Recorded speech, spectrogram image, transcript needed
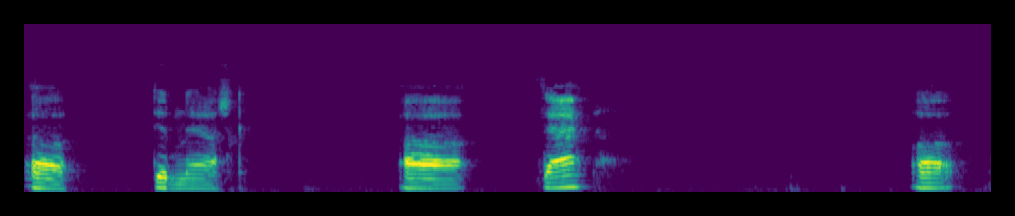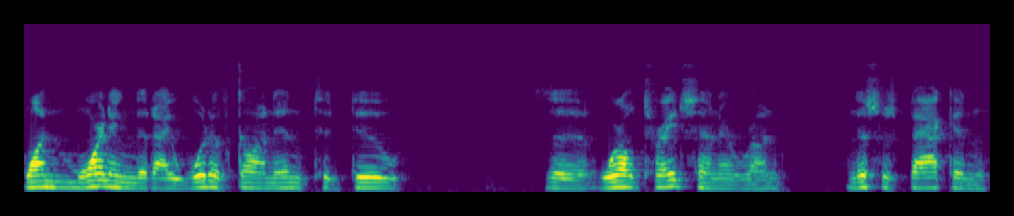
Uh, didn't ask. Uh, that uh, one morning that I would have gone in to do the World Trade Center run, and this was back in,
